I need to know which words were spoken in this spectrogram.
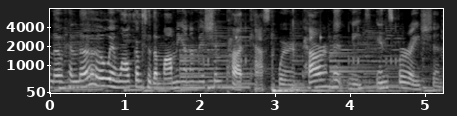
Hello, hello, and welcome to the Mami on a Mission podcast, where empowerment meets inspiration.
